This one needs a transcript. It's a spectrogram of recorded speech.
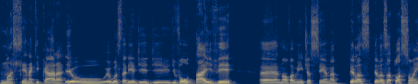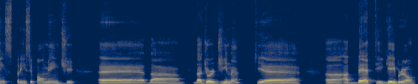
uma cena que, cara, eu, eu gostaria de, de, de voltar e ver é, novamente a cena pelas, pelas atuações, principalmente é, da, da Georgina, que é uh, a Betty Gabriel,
